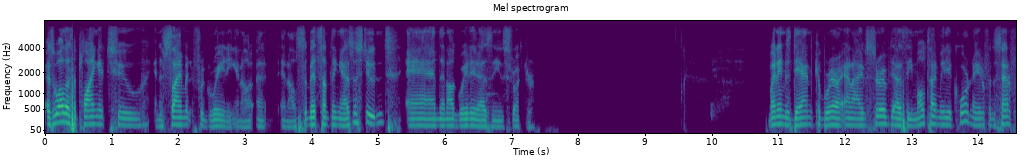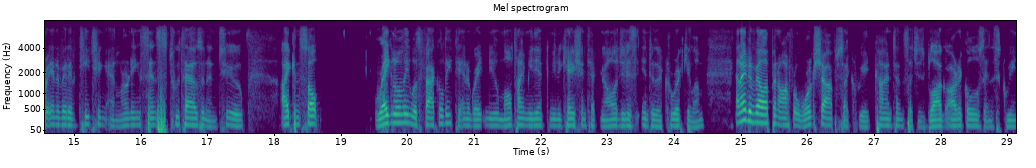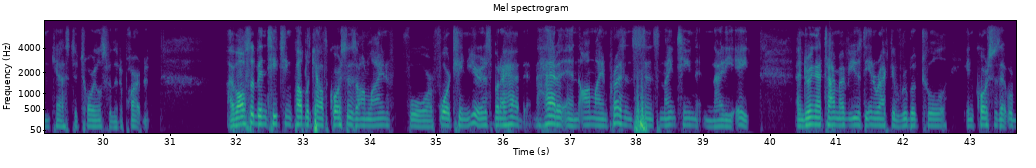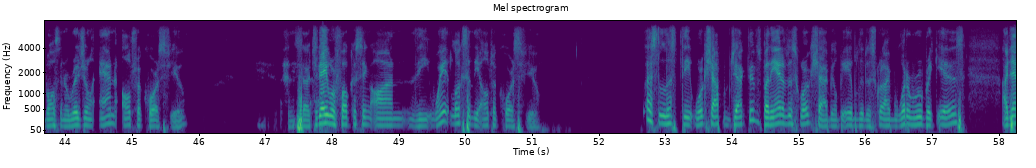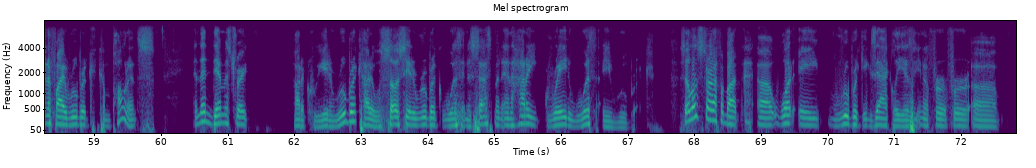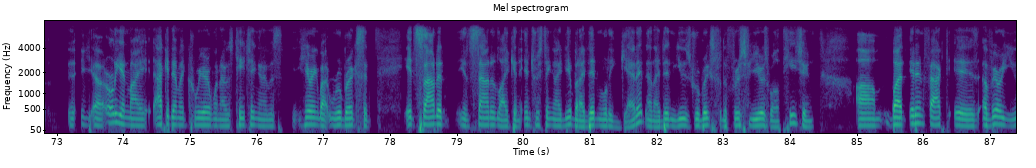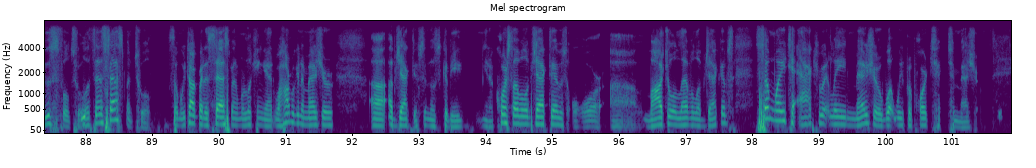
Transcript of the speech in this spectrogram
as well as applying it to an assignment for grading. And I'll, and I'll submit something as a student, and then I'll grade it as the instructor. My name is Dan Cabrera, and I've served as the Multimedia Coordinator for the Center for Innovative Teaching and Learning since 2002. I consult regularly with faculty to integrate new multimedia communication technologies into their curriculum. And I develop and offer workshops. I create content such as blog articles and screencast tutorials for the department. I've also been teaching public health courses online for 14 years, but I had had an online presence since 1998. And during that time, I've used the interactive rubric tool in courses that were both an original and ultra course view. And so today we're focusing on the way it looks in the ultra course view. Let's list the workshop objectives. By the end of this workshop, you'll be able to describe what a rubric is, identify rubric components, and then demonstrate how to create a rubric, how to associate a rubric with an assessment, and how to grade with a rubric. So let's start off about uh, what a rubric exactly is. You know, for for uh, uh, early in my academic career when I was teaching and I was hearing about rubrics, it, it sounded it sounded like an interesting idea, but I didn't really get it, and I didn't use rubrics for the first few years while teaching. Um, but it in fact is a very useful tool. It's an assessment tool. So when we talk about assessment, we're looking at well, how are we going to measure uh, objectives, and those could be you know course level objectives or uh, module level objectives, some way to accurately measure what we purport to, to measure.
